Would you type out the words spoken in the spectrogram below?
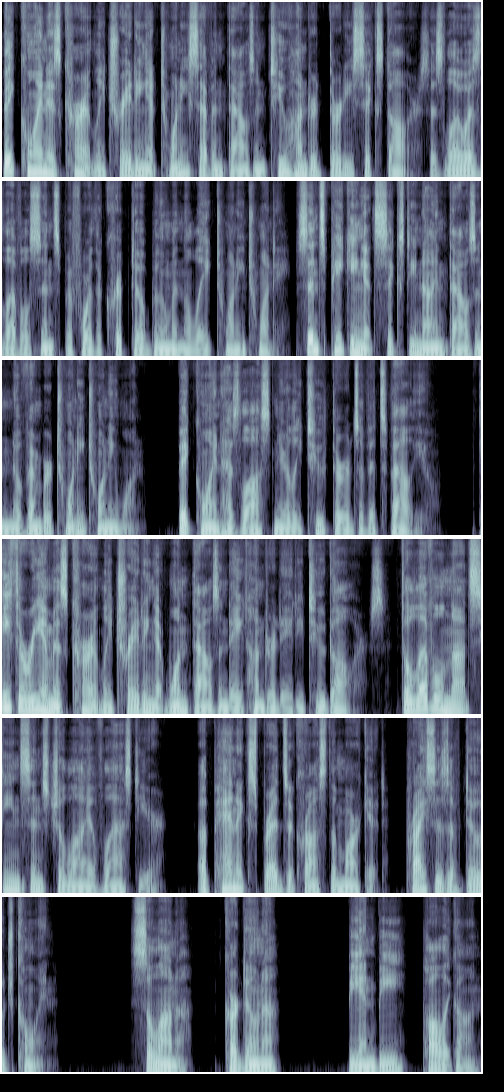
Bitcoin is currently trading at $27,236, as low as level since before the crypto boom in the late 2020. Since peaking at 69,000 November 2021, Bitcoin has lost nearly two thirds of its value. Ethereum is currently trading at $1,882, the level not seen since July of last year. A panic spreads across the market, Prices of Dogecoin, Solana, Cardano, BNB, Polygon,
